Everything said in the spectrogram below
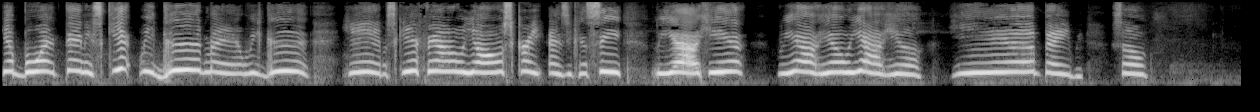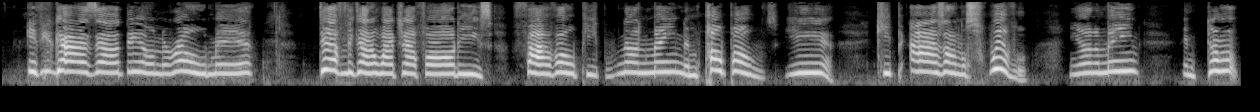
your boy Danny Skip, we good, man. We good. Yeah, Skip family, y'all straight. As you can see, we out here. We out here. We out here. Yeah, baby. So, if you guys out there on the road, man, definitely gotta watch out for all these 5-0 people. You know what I mean? Them popos. Yeah. Keep your eyes on the swivel. You know what I mean? And don't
